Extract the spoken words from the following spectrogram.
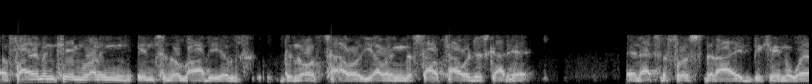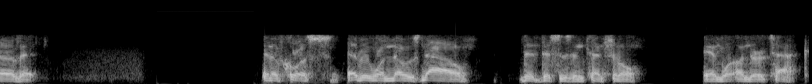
A fireman came running into the lobby of the North Tower yelling, The South Tower just got hit and that's the first that I became aware of it. And of course, everyone knows now that this is intentional and we're under attack.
